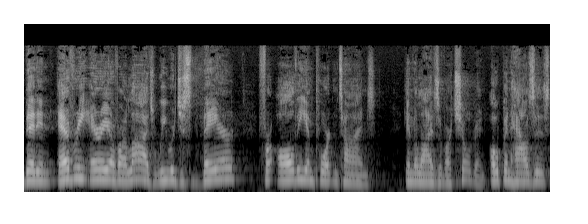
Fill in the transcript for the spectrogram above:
that in every area of our lives, we were just there for all the important times in the lives of our children open houses,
